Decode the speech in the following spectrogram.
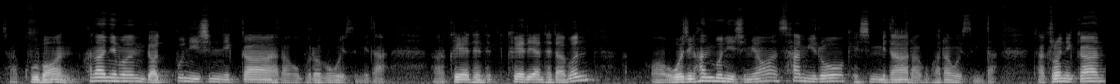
자, 9번 하나님은 몇 분이십니까? 라고 물어보고 있습니다. 아, 그에, 대, 그에 대한 대답은 어, 오직 한 분이시며 삼위로 계십니다 라고 말하고 있습니다. 자, 그러니까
